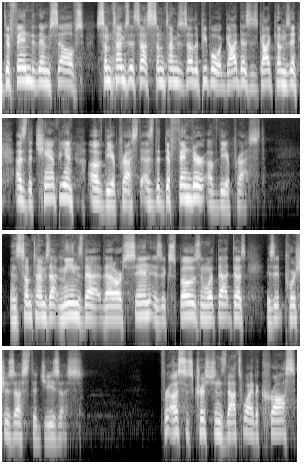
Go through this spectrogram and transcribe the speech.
defend themselves, sometimes it's us, sometimes it's other people. What God does is God comes in as the champion of the oppressed, as the defender of the oppressed. And sometimes that means that, that our sin is exposed, and what that does is it pushes us to Jesus. For us as Christians, that's why the cross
